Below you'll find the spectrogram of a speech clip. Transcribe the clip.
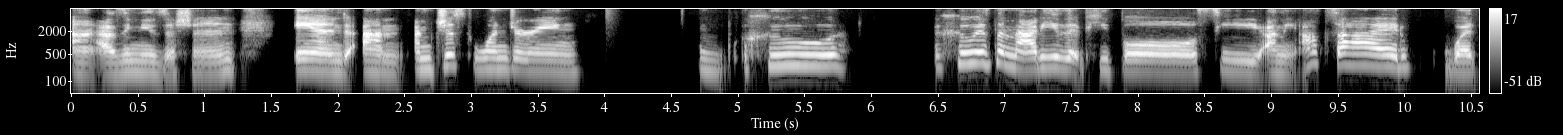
uh, as a musician and um, i'm just wondering who who is the matti that people see on the outside what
